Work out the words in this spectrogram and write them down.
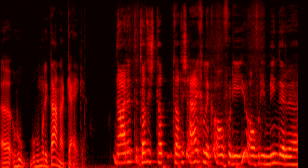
Uh, hoe, hoe moet ik daar naar kijken? Nou, dat, dat, is, dat, dat is eigenlijk over die, over die, minder, uh,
